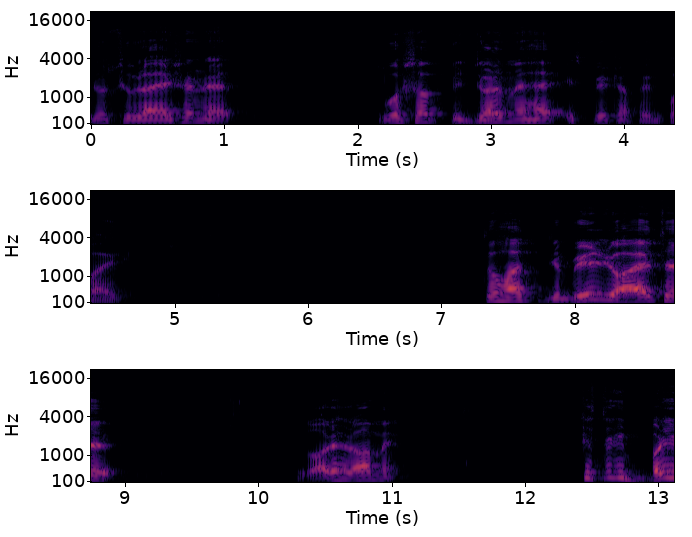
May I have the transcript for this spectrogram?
جو سولائزیشن ہے وہ سب کی جڑ میں ہے اسپرٹ آف انکوائری تو حضرت جبریل جو آئے تھے غار حرا میں کتنی بڑی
